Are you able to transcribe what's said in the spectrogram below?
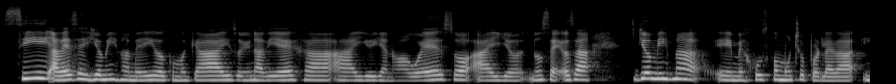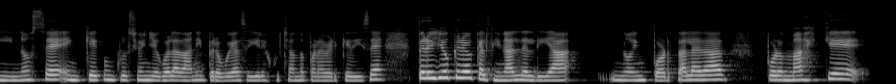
sí, a veces yo misma me digo como que, ay, soy una vieja, ay, yo ya no hago eso, ay, yo, no sé, o sea, yo misma eh, me juzgo mucho por la edad y no sé en qué conclusión llegó la Dani, pero voy a seguir escuchando para ver qué dice. Pero yo creo que al final del día no importa la edad, por más que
